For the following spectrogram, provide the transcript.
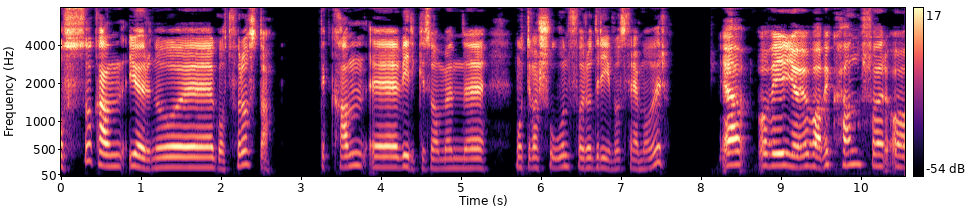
også kan gjøre noe eh, godt for oss, da. Det kan eh, virke som en motivasjon for å drive oss fremover. Ja, og vi gjør jo hva vi kan for å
